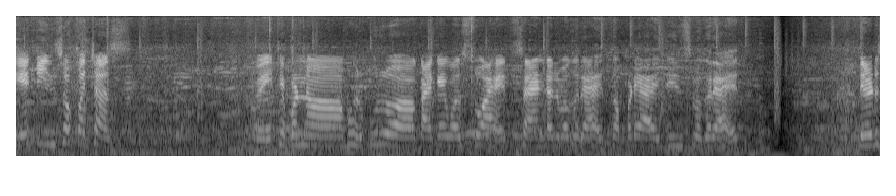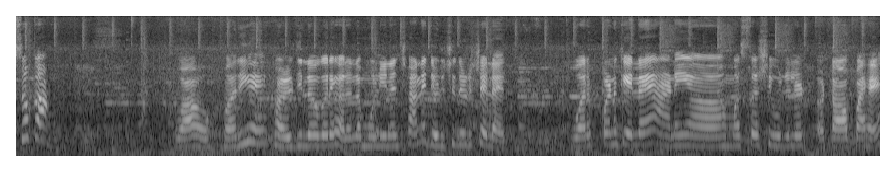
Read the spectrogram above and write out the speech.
ये तीन सौ पचास। तर इथे पण भरपूर काय काय वस्तू आहेत. सँडल वगैरे आहेत कपडे आहेत जीन्स वगैरे आहेत. दीडशो का? वाव भारी आहे. हळदीला वगैरे घालायला मुलींना छान आहे. दीडशे दीडशेला आहेत. वर्क पण केलं आहे आणि मस्त शिवलेलं टॉप आहे.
